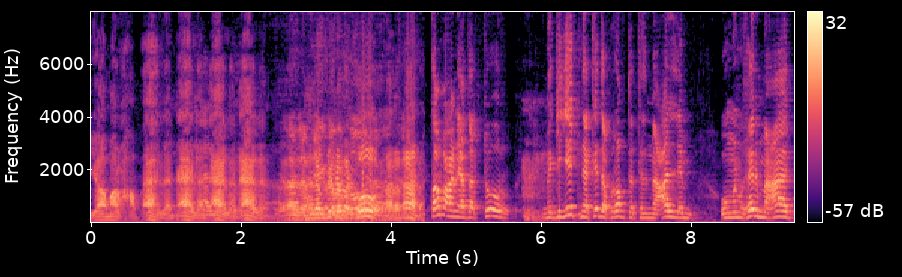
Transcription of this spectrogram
يا مرحب أهلا أهلا أهلا. أهلا أهلا. بك يا دكتور. أهلا. أهلا طبعا يا دكتور مجيتنا كده برابطة المعلم ومن غير ميعاد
